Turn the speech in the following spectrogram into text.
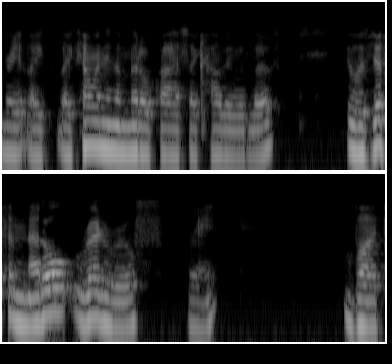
right? Like like someone in the middle class, like how they would live, it was just a metal red roof, right? But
